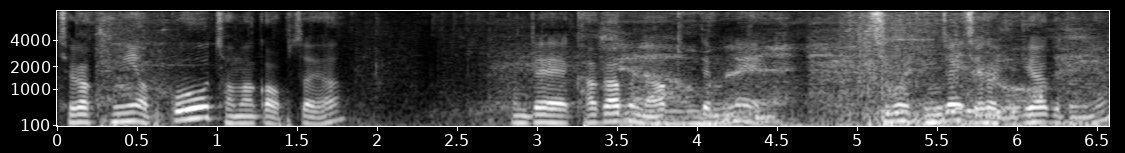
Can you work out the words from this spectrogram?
제가 궁이 없고 점화가 없어요. 근데 가갑은 나왔기 때문에 지금 굉장히 제가 유리하거든요.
